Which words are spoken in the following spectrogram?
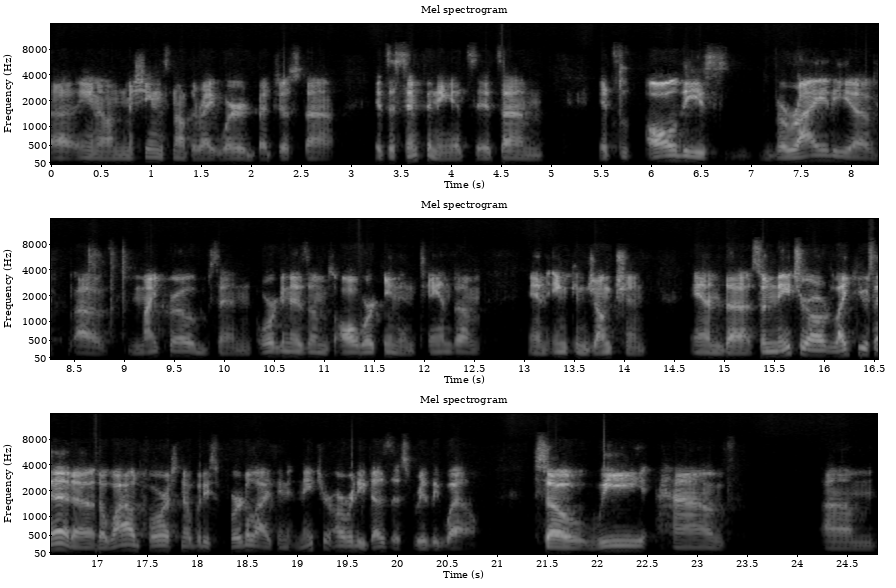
uh, you know machine's not the right word but just uh, it's a symphony it's it's um it's all these variety of, of microbes and organisms all working in tandem and in conjunction. And uh, so nature, like you said, uh, the wild forest, nobody's fertilizing it. Nature already does this really well. So we have um,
